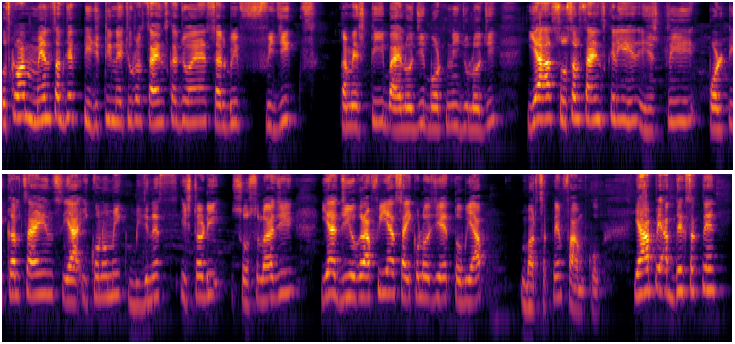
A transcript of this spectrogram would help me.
उसके बाद main subject TGT natural science का जो है shall be physics chemistry biology botany zoology या सोशल साइंस के लिए हिस्ट्री पॉलिटिकल साइंस या इकोनॉमिक बिज़नेस स्टडी सोशोलॉजी या जियोग्राफी या साइकोलॉजी है तो भी आप भर सकते हैं फार्म को। यहाँ पे आप देख सकते हैं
